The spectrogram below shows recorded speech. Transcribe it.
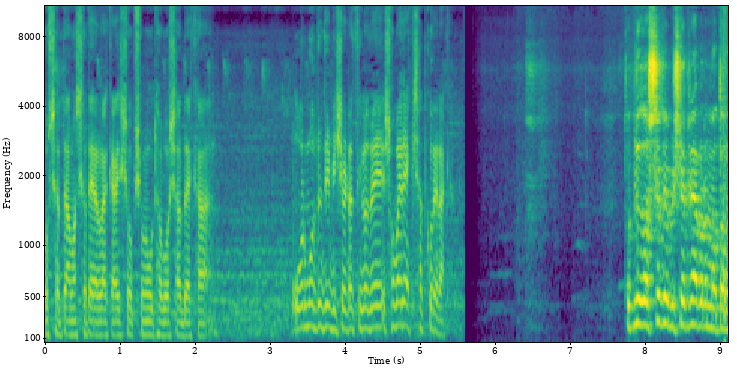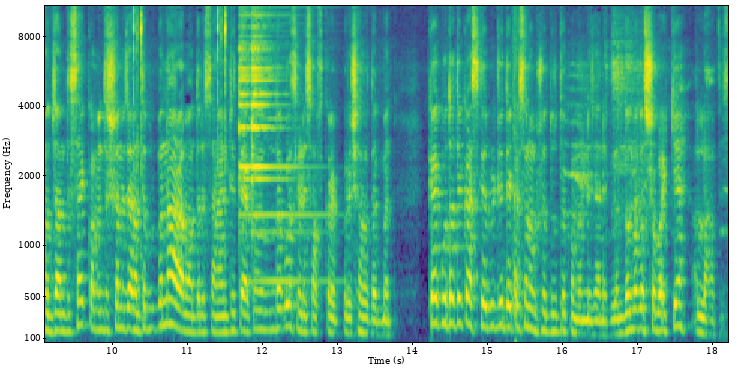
ওর সাথে আমার সাথে এলাকায় সবসময় উঠা বসা দেখা। ওর মধ্যে যে বিষয়টা ছিল যে সবাই একসাথ করে রাখা। তো প্রিয় দর্শক এই বিষয়টি নিয়ে আবার মতামত জানতে চাই কমেন্ট সেকশনে জানাতে ভুলবেন না। আর আমাদের চ্যানেলটিতে এখন নতুন থাকলে চ্যানেল সাবস্ক্রাইব করে সাথে থাকবেন। কে কোথা থেকে আজকের ভিডিও দেখেছেন অবশ্যই দ্রুত কমেন্টে জানিয়ে ফেলেন ধন্যবাদ সবাইকে। আল্লাহ হাফিজ।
